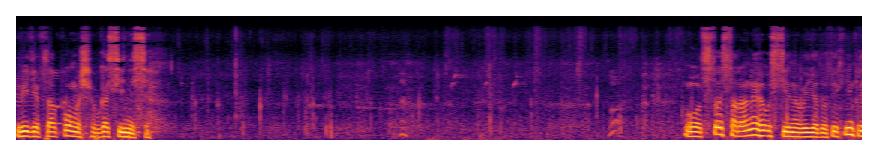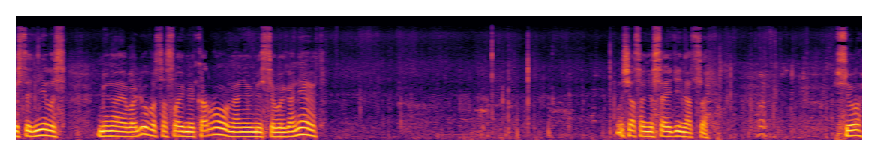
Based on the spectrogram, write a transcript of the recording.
видя помощь в гостинице. Вот, с той стороны Устиновы едут. И к ним присоединилась Минаева Люба со своими коровами. Они вместе выгоняют. Ну, сейчас они соединятся. Все.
